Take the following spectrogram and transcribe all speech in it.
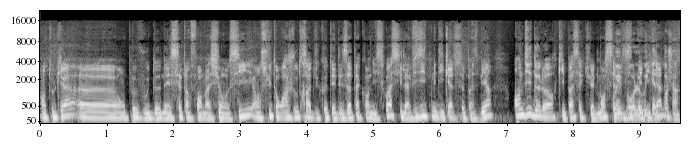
en tout cas, euh, on peut vous donner cette information aussi. Ensuite, on rajoutera du côté des attaquants niçois, si la visite médicale se passe bien, Andy Delors qui passe actuellement sa Oui, visite pour le week-end médicale prochain.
